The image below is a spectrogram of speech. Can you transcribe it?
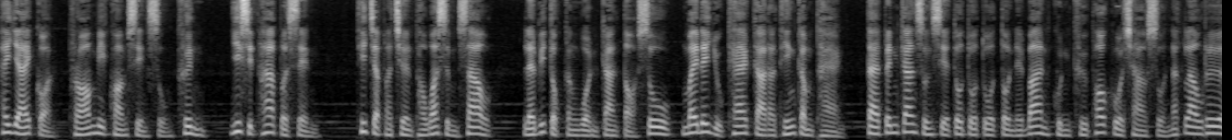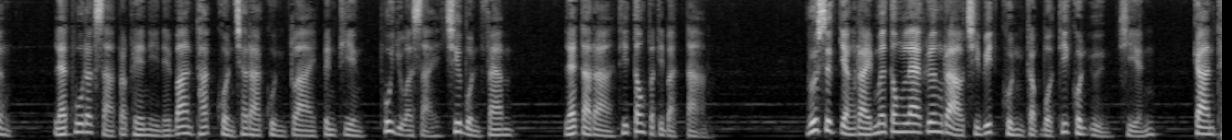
ให้ย้ายก่อน พร้อมมีความเสี่ยงสูงขึ้น 25% ที่จะเผชิญภาวะซึมเศร้า และวิตกกังวลการต่อสู้ ไม่ได้อยู่แค่การทิ้งกำแพง แต่เป็นการสูญเสียตัวตัวตัวตนในบ้านคุณคือพ่อครัวชาวสวนนักเล่าเรื่อง และผู้รักษาประเพณีในบ้านพักคนชราคุณกลายเป็นเพียง ผู้อยู่อาศัยชื่อบนแฟ้มและตารางที่ต้องปฏิบัติตาม รู้สึกอย่างไรเมื่อต้องแลกเรื่องราวชีวิตคุณกับบทที่คนอื่นเขียน การแท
